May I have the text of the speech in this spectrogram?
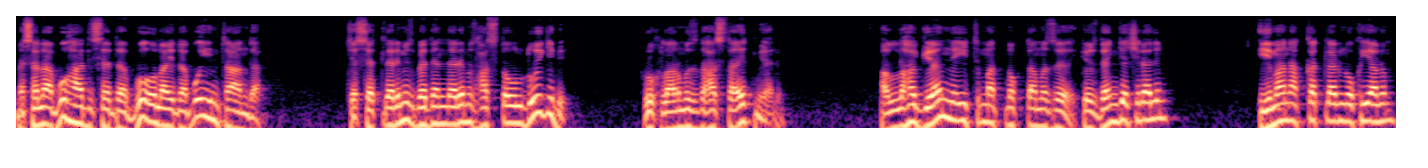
Mesela bu hadisede, bu olayda, bu imtihanda cesetlerimiz, bedenlerimiz hasta olduğu gibi ruhlarımızı da hasta etmeyelim. Allah'a güven ve itimat noktamızı gözden geçirelim. İman hakikatlerini okuyalım.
